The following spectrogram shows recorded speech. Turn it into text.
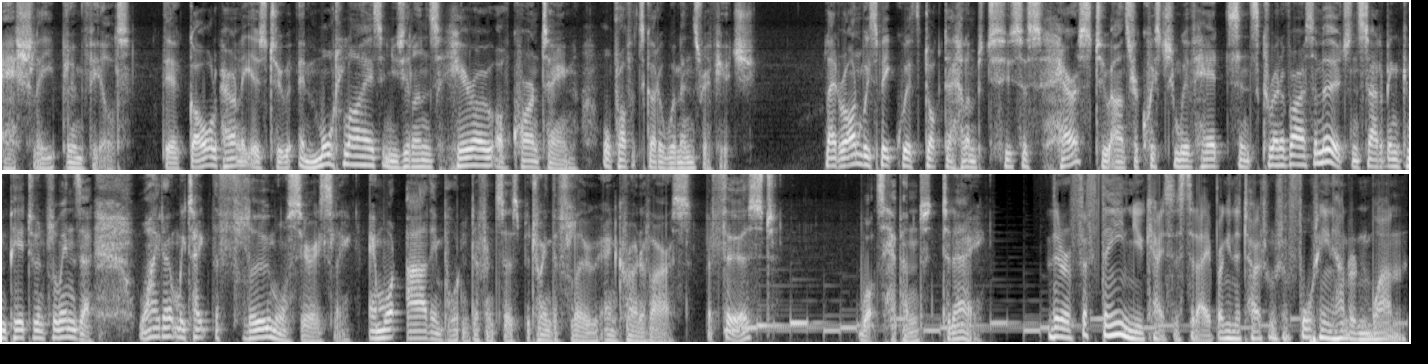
Ashley Bloomfield. Their goal apparently is to immortalise New Zealand's hero of quarantine. All profits go to Women's Refuge. Later on, we speak with Dr. Helen Petousis Harris to answer a question we've had since coronavirus emerged and started being compared to influenza. Why don't we take the flu more seriously? And what are the important differences between the flu and coronavirus? But first, what's happened today? There are 15 new cases today, bringing the total to 1,401.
